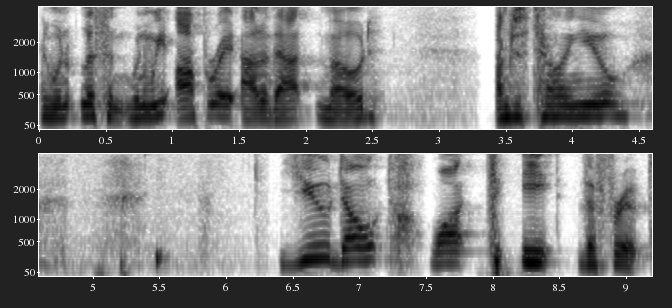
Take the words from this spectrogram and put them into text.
And when, listen, when we operate out of that mode, I'm just telling you, you don't want to eat the fruit.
